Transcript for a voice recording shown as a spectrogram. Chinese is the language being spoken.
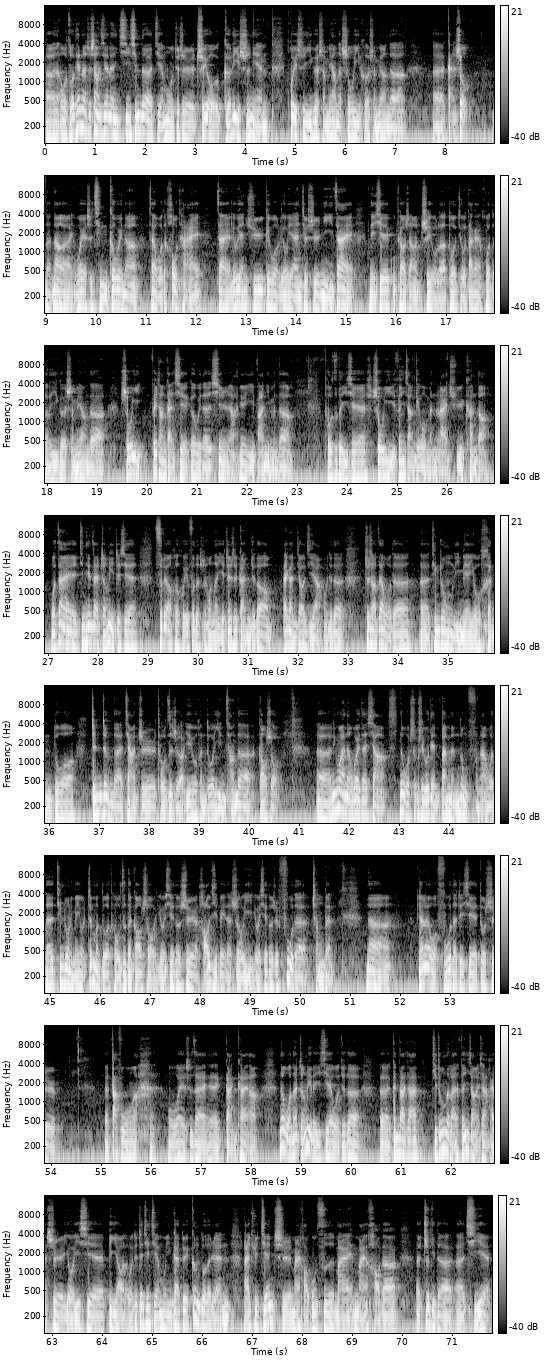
呃，我昨天呢是上线了一期新的节目，就是持有格力十年会是一个什么样的收益和什么样的呃感受。那那我也是请各位呢，在我的后台，在留言区给我留言，就是你在哪些股票上持有了多久，大概获得了一个什么样的收益？非常感谢各位的信任啊，愿意把你们的投资的一些收益分享给我们来去看到。我在今天在整理这些资料和回复的时候呢，也真是感觉到百感交集啊！我觉得至少在我的呃听众里面有很多真正的价值投资者，也有很多隐藏的高手。呃，另外呢，我也在想，那我是不是有点班门弄斧呢？我的听众里面有这么多投资的高手，有些都是好几倍的收益，有些都是负的成本。那原来我服务的这些都是。呃，大富翁啊，我也是在感慨啊。那我呢，整理了一些，我觉得呃，跟大家集中的来分享一下，还是有一些必要的。我觉得这期节目应该对更多的人来去坚持买好公司、买买好的呃质地的呃企业，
